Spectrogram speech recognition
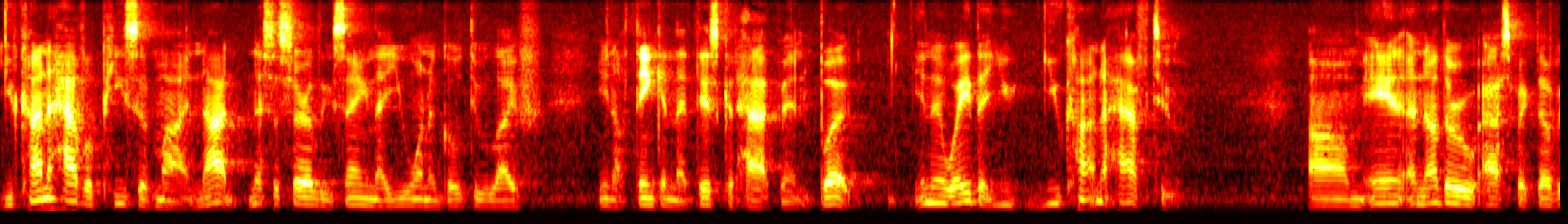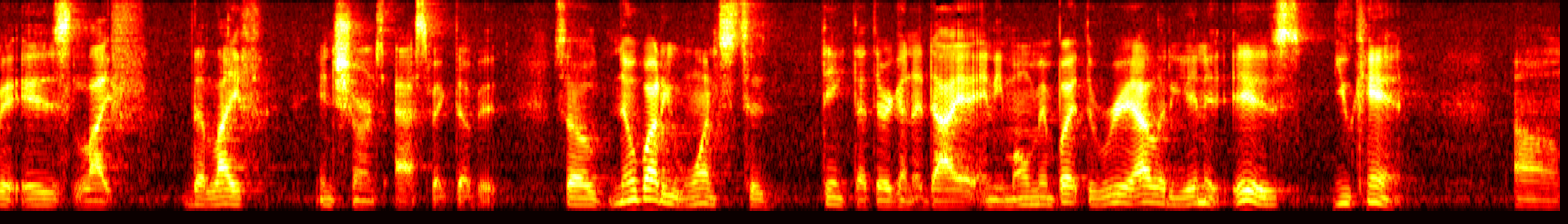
you kind of have a peace of mind. Not necessarily saying that you want to go through life, you know, thinking that this could happen, but in a way that you you kind of have to. Um, and another aspect of it is life, the life insurance aspect of it. So nobody wants to think that they're gonna die at any moment, but the reality in it is you can. Um,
